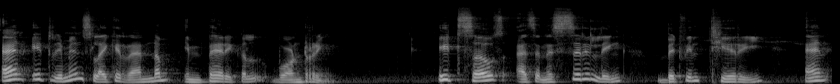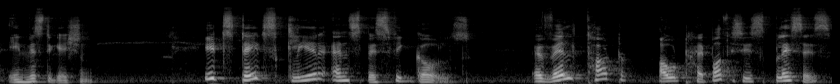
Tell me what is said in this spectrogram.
and it remains like a random empirical wandering. It serves as a necessary link between theory and investigation. It states clear and specific goals. A well thought out hypothesis places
